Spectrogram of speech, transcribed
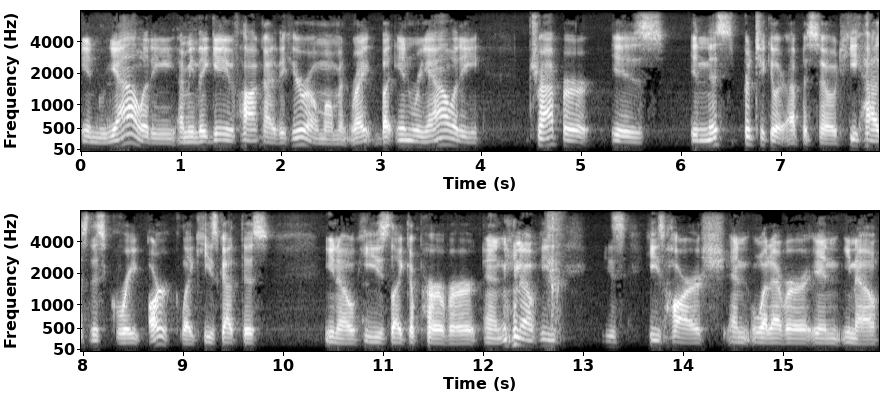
in reality, I mean, they gave Hawkeye the hero moment, right? But in reality, Trapper is in this particular episode, he has this great arc. Like he's got this, you know, he's like a pervert, and you know, he he's he's harsh and whatever. In you know,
